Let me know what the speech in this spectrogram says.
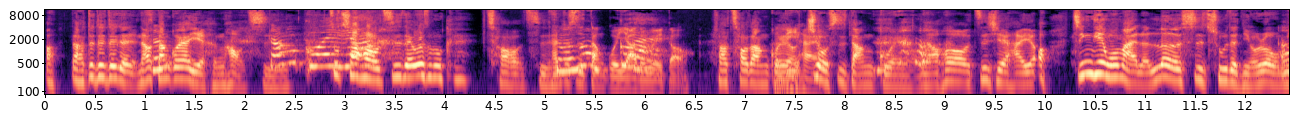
哦啊，对对对对，然后当归鸭也很好吃，当归就超好吃的，为什么可以超好吃？它就是当归鸭的味道，它超当归哦，就是当归。然后之前还有哦，今天我买了乐事出的牛肉面，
